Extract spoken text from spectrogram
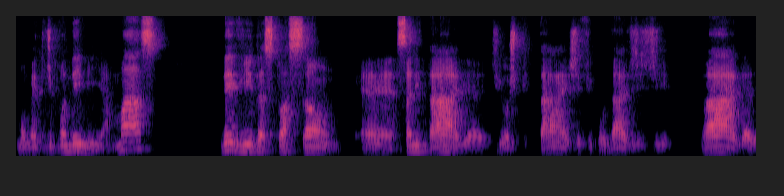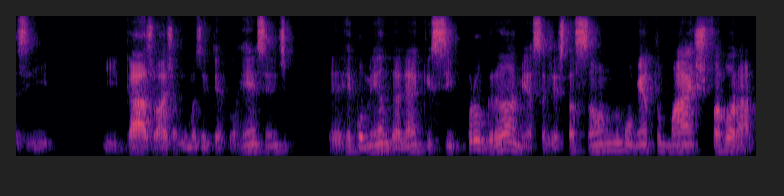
momento de pandemia. Mas, devido à situação é, sanitária, de hospitais, dificuldades de vagas e, e caso haja algumas intercorrências, a gente é, recomenda né, que se programe essa gestação no momento mais favorável.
